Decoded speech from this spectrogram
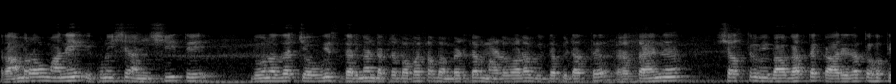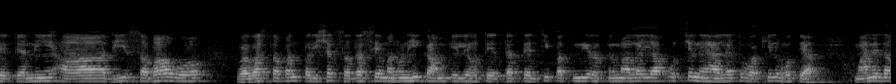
रामराव माने एकोणीसशे ऐंशी ते दोन हजार चोवीस दरम्यान डॉक्टर बाबासाहेब आंबेडकर माडवाडा विद्यापीठात रसायनशास्त्र विभागात कार्यरत होते. त्यांनी आधी सभा व व्यवस्थापन परिषद सदस्य म्हणूनही काम केले होते. तर त्यांची पत्नी रत्नमाला या उच्च न्यायालयात वकील होत्या. माने दा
